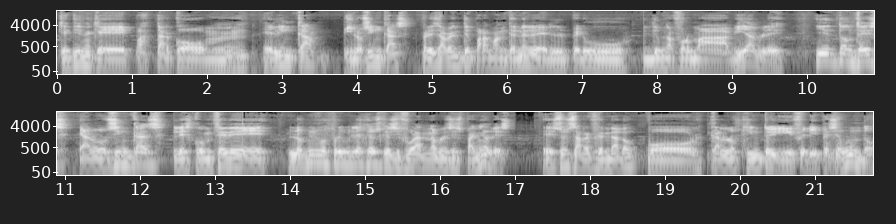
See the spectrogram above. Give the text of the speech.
que tiene que pactar con el Inca y los incas precisamente para mantener el Perú de una forma viable. Y entonces a los incas les concede los mismos privilegios que si fueran nobles españoles. Esto está refrendado por Carlos V y Felipe II.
